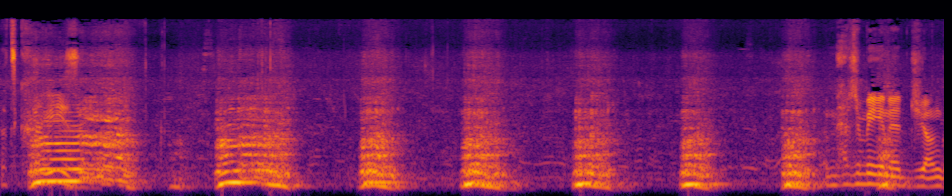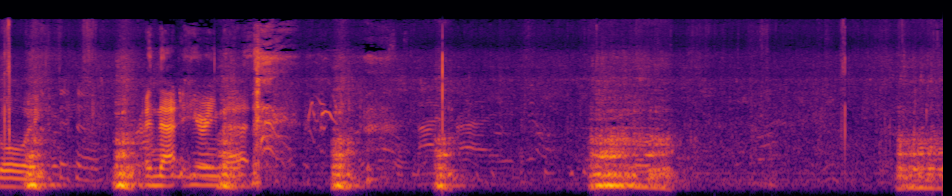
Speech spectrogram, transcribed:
That's crazy. Imagine being in a jungle like and that hearing that.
